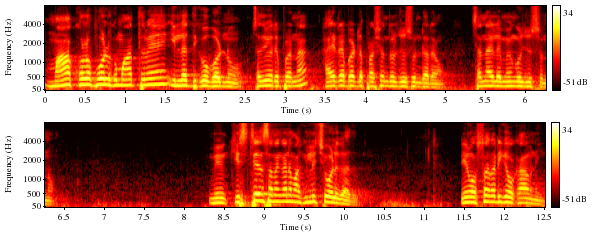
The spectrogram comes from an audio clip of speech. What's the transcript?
మా కులపోళ్ళకు మాత్రమే ఇల్లు అద్దెకోబడును చదివారు ఎప్పుడన్నా? హైదరాబాద్లో ప్రశాంతులు చూసుంటారు చెన్నైలో మేము కూడా చూస్తున్నాం. మేము క్రిస్టియన్స్ అనగానే మాకు ఇల్లు ఇచ్చేవాళ్ళు కాదు. నేను ఒకసారి అడిగే ఒక ఆమెని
